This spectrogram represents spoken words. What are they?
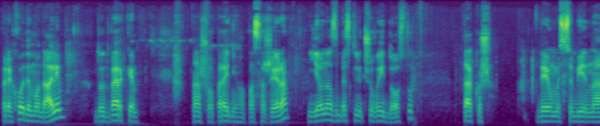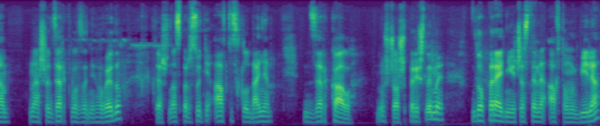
Переходимо далі до дверки нашого переднього пасажира. Є у нас безключовий доступ. Також дивимося собі на наше дзеркало заднього виду. Теж у нас присутнє автоскладання дзеркал. Ну що ж, перейшли ми до передньої частини автомобіля.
